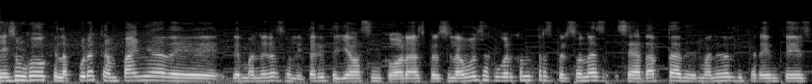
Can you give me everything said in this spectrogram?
Es un juego que la pura campaña de, de manera solitaria te lleva cinco horas. Pero si la vuelves a jugar con otras personas, se adapta de maneras diferentes.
